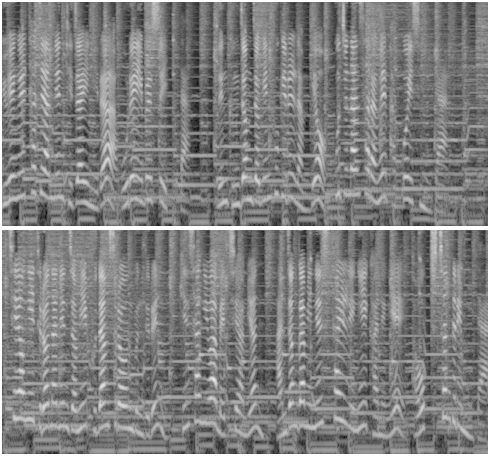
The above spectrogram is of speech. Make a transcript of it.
유행을 타지 않는 디자인이라 오래 입을 수 있다. 는 긍정적인 후기를 남겨 꾸준한 사랑을 받고 있습니다. 체형이 드러나는 점이 부담스러운 분들은 긴 상의와 매치하면 안정감 있는 스타일링이 가능해 더욱 추천드립니다.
